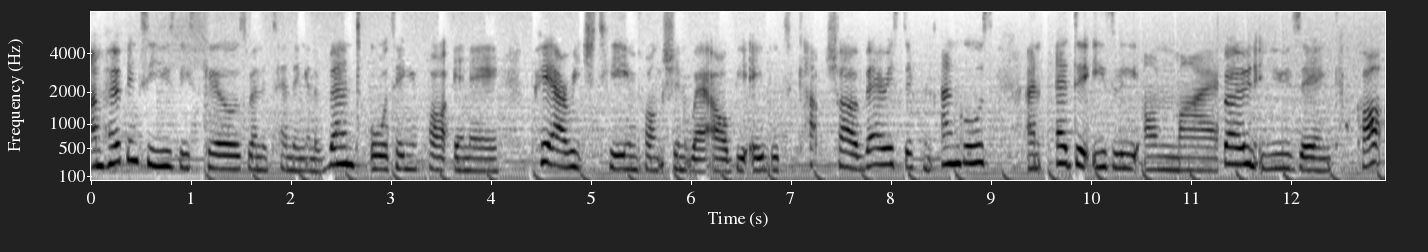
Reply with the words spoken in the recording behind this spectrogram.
I'm hoping to use these skills when attending an event or taking part in a peer outreach team function where I'll be able to capture various different angles and edit easily on my phone using CapCut.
